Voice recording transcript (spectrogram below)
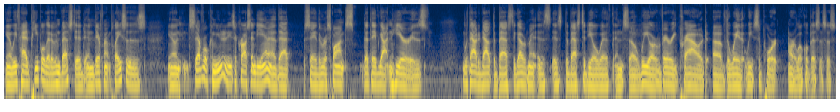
you know, we've had people that have invested in different places, you know, in several communities across Indiana that say the response that they've gotten here is without a doubt the best. The government is, is the best to deal with, and so we are very proud of the way that we support our local businesses.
